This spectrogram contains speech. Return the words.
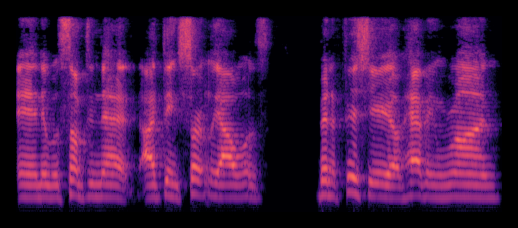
And it was something that I think certainly I was beneficiary of having run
